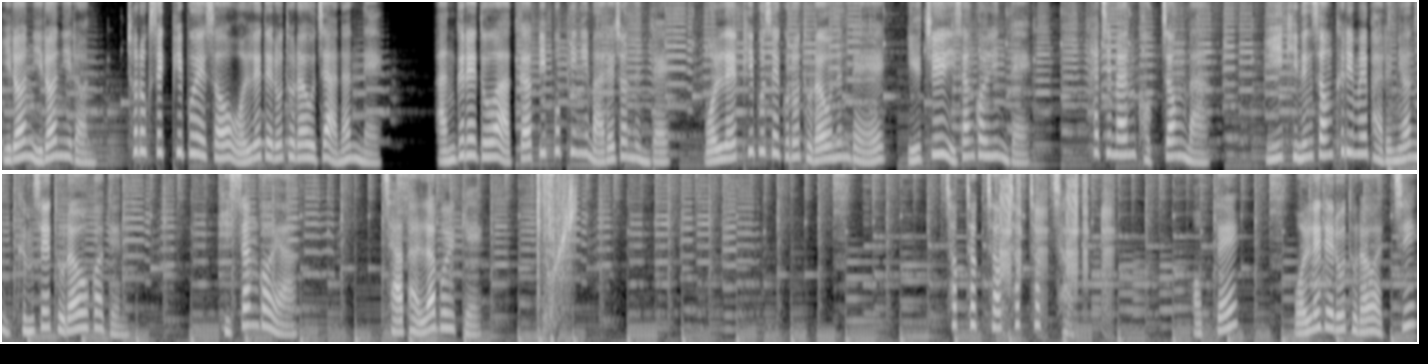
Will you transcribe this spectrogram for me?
이런 이런 이런 초록색 피부에서 원래대로 돌아오지 않았네. 안 그래도 아까 삐뽀핑이 말해줬는데 원래 피부색으로 돌아오는 데에 일주일 이상 걸린대. 하지만 걱정 마. 이 기능성 크림을 바르면 금세 돌아오거든. 비싼 거야. 자, 발라볼게. 척척척 척척척. 어때? 원래대로 돌아왔지?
